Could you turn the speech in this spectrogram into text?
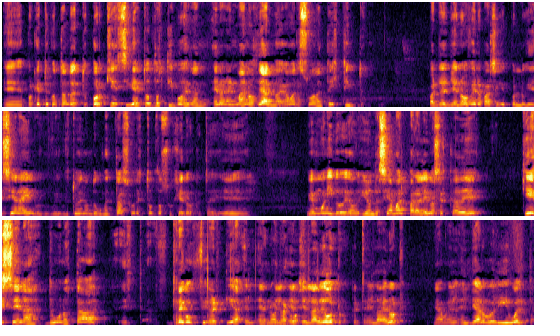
Eh, ¿Por qué estoy contando esto? Porque si bien estos dos tipos eran, eran hermanos de alma, digamos, era sumamente distintos. Para Yanov era, parece que por lo que decían ahí, estuve en un documental sobre estos dos sujetos, que está eh, bien bonito, y donde- hacía mal paralelo acerca de qué escena de uno estaba reconvertida en, en- En en- la de otro, que en la del otro, digamos, en el diálogo de ida y vuelta.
